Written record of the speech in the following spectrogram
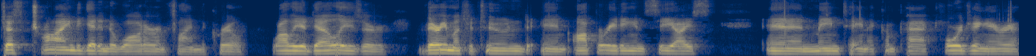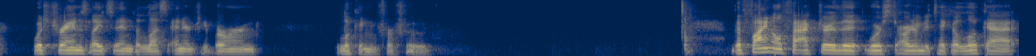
just trying to get into water and find the krill, while the Adelies are very much attuned in operating in sea ice and maintain a compact foraging area, which translates into less energy burned looking for food. The final factor that we're starting to take a look at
